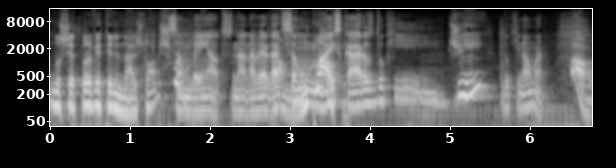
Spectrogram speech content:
no setor veterinário estão absurdos. São bem altos. Na, na verdade, tá são mais alto. caros do que Sim. do que na humana. Oh,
